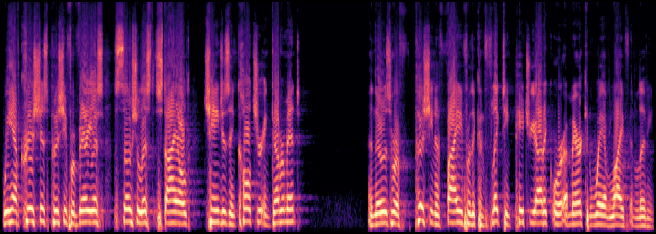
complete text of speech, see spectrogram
We have Christians pushing for various socialist styled changes in culture and government, and those who are pushing and fighting for the conflicting patriotic or American way of life and living.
